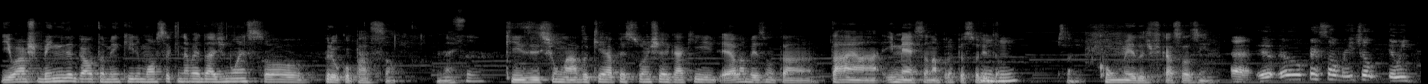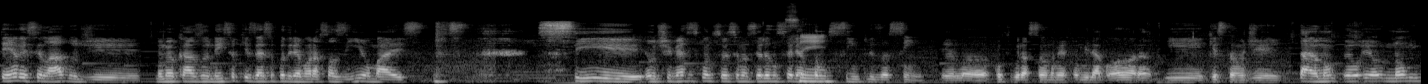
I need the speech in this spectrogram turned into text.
E eu acho bem legal também que ele mostra que na verdade não é só preocupação, né? Sim. Que existe um lado que é a pessoa enxergar que ela mesma tá, tá imersa na própria solidão, Uhum. sabe? Com medo de ficar sozinha. É, eu, eu, pessoalmente eu, eu entendo esse lado de. No meu caso, nem se eu quisesse eu poderia morar sozinho, mas. se eu tivesse as condições financeiras, não seria Sim. tão simples assim. Pela configuração da minha família agora e questão de. Tá, eu não, eu, eu não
